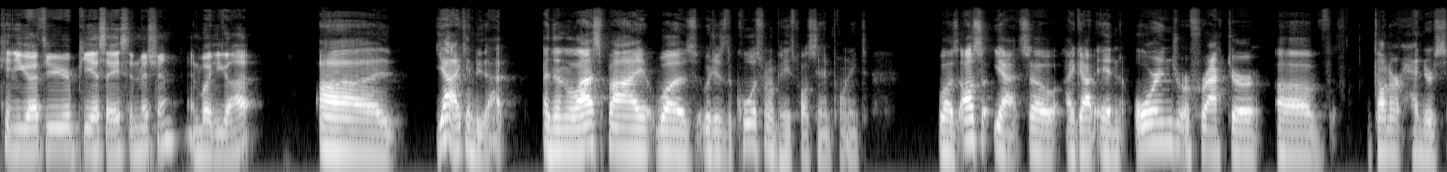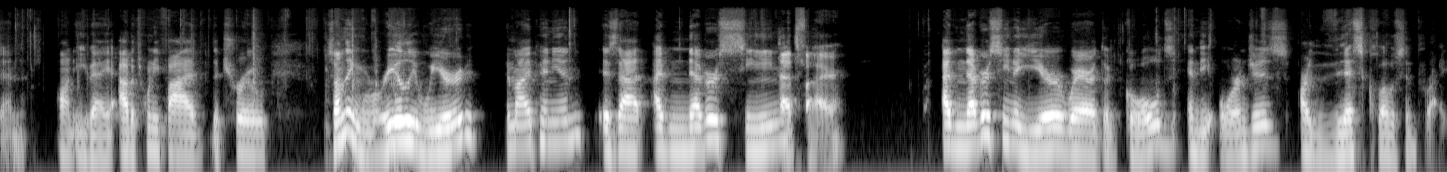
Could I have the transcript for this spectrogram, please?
Can you go through your PSA submission and what you got? Uh, yeah, I can do that. And then the last buy was, which is the coolest from a baseball standpoint, was also yeah. So I got an orange refractor of Gunnar Henderson on eBay out of 25, the true. Something really weird, in my opinion, is that I've never seen that's fire. I've never seen a year where the golds and the oranges are this close in price.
